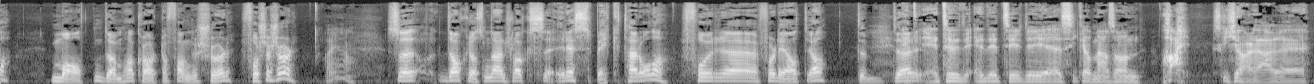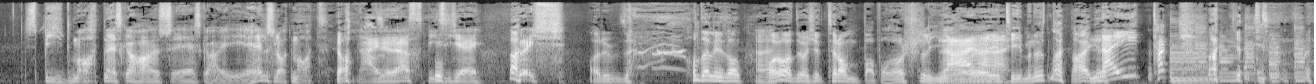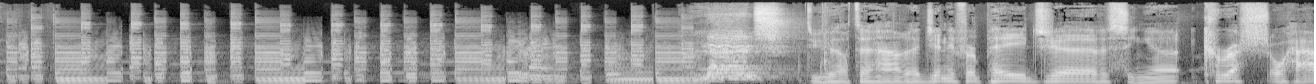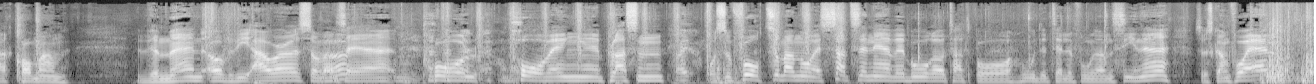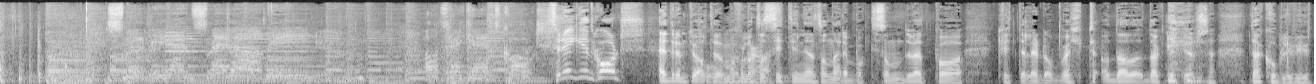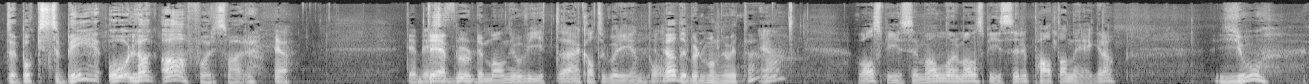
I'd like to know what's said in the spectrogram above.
maten de har klart å fange sjøl, for seg sjøl. Å ja. Så det er akkurat som det er en slags respekt her òg, da. For, eh, for det at, ja det, det er, Jeg tror det, er sikkert mer sånn Nei, jeg skal ikke ha det der speed-maten Jeg skal ha, jeg skal ha helslått mat. Ja. Nei, det der spiser ikke jeg. Hysj! har du, det er litt sånn Å ja, du har ikke trampa på det og slitt i ti minutter? Nei. Nei. Nei takk! Du hørte her Jennifer Page eh, synge 'Crush', og her kommer han. The man of the hour, som han sier. Pål Hoveng-plassen. Og så fort som han nå har satt seg ned ved bordet og tatt på hodetelefonene sine, så skal han få en Trekk et kort! Jeg drømte jo alltid om å få lov til å sitte inn i en sånn der boks som du vet på Kvitt eller dobbelt. Og da, da Knut Jørgensen Da kobler vi ut boks B og lag A for svaret. Ja. Det blir Det burde man jo vite, er kategorien på. Ja, det burde man jo vite. Ja. Hva spiser man når man spiser pata negra? Jo,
